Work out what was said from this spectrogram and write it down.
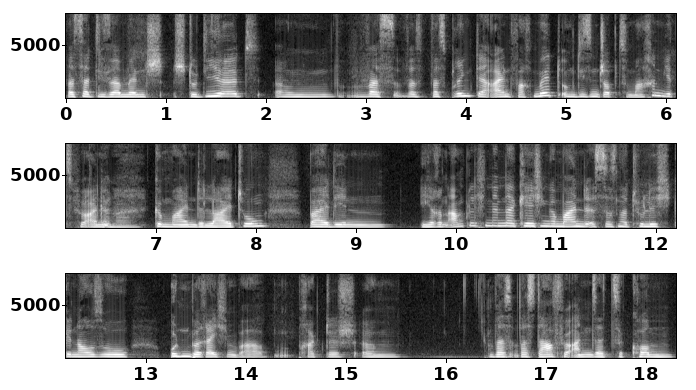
was hat dieser Mensch studiert? Ähm, was, was, was bringt der einfach mit, um diesen Job zu machen? Jetzt für eine Genau. Gemeindeleitung. Bei den Ehrenamtlichen in der Kirchengemeinde ist das natürlich genauso unberechenbar praktisch, ähm, was, was da für Ansätze kommen.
